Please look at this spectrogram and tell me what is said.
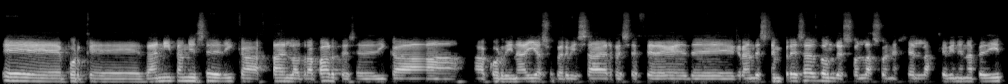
eh, porque Dani también se dedica, está en la otra parte, se dedica a, coordinar y a supervisar RSC de, grandes empresas, donde son las ONG las que vienen a pedir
